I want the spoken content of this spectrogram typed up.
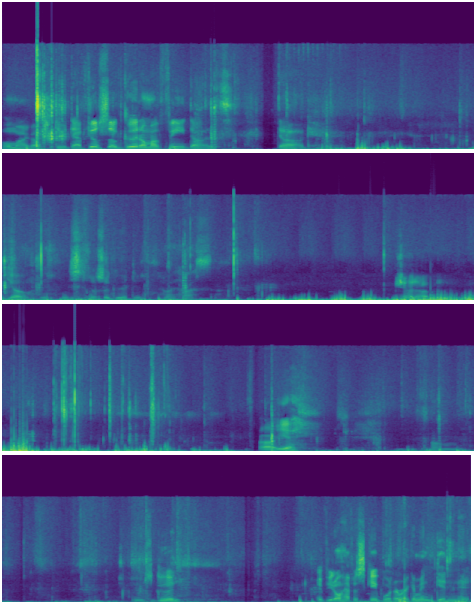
Oh my gosh, dude, that feels so good on my feet, dog. Dog. Yo, this feels so good, dude. Shut up. Uh, yeah. It's good. If you don't have a skateboard, I recommend getting it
